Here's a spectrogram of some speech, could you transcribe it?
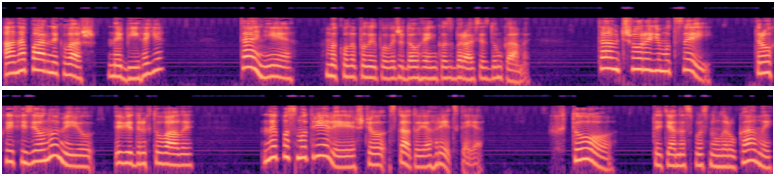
А напарник ваш не бігає? Та ні, Микола Пилипович довгенько збирався з думками. Там вчора йому цей, трохи фізіономію відрихтували. Не посмотрели, що статуя грецька. Хто? Тетяна сплеснула руками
